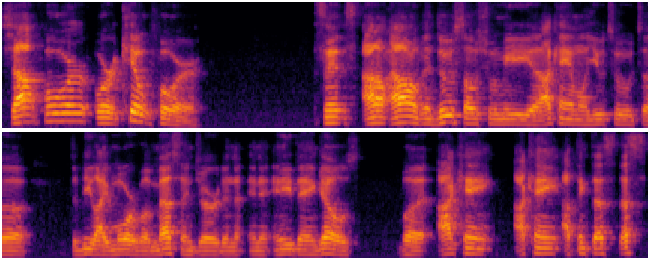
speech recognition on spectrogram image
shot for, or killed for. Since I don't, I don't even do social media. I came on YouTube to to be like more of a messenger than, than anything else. But I can't, I can't. I think that's that's.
